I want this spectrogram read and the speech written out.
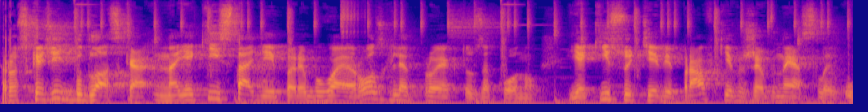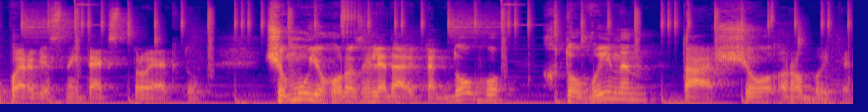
Розкажіть, будь ласка, на якій стадії перебуває розгляд проекту закону, які суттєві правки вже внесли у первісний текст проекту, чому його розглядають так довго, хто винен та що робити?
